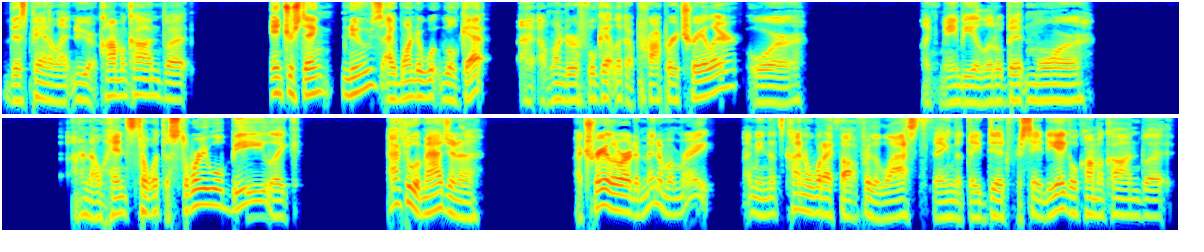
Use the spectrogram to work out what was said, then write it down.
this panel at New York Comic Con. But interesting news. I wonder what we'll get. I, I wonder if we'll get like a proper trailer or like maybe a little bit more. I don't know hints to what the story will be. Like, I have to imagine a a trailer at a minimum, right? I mean, that's kind of what I thought for the last thing that they did for San Diego Comic Con, but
